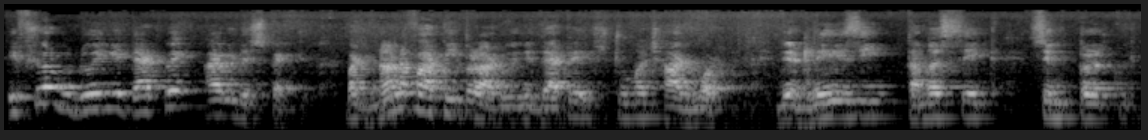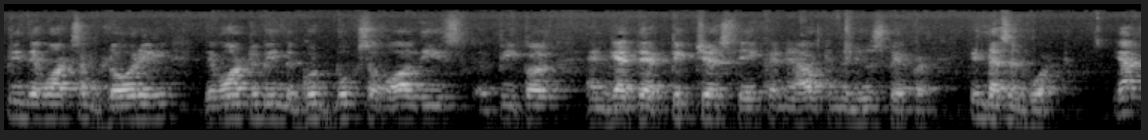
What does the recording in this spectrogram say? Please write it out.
If you are doing it that way, I will respect you. But none of our people are doing it that way. It's too much hard work. They're lazy, tamasic, simple, quickly they want some glory. They want to be in the good books of all these people and get their pictures taken out in the newspaper. It doesn't work. Yeah.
